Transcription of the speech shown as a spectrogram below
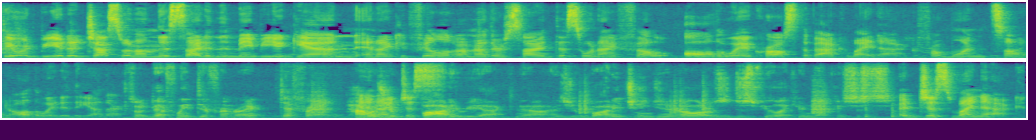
there would be an adjustment on this side and then maybe again, and I could feel it on other side. This one I felt all the way across the back of my neck, from one side all the way to the other. So definitely different, right? Different. How and does I your just, body react now? Is your body changing at all, or does it just feel like your neck is just uh, Just my neck.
